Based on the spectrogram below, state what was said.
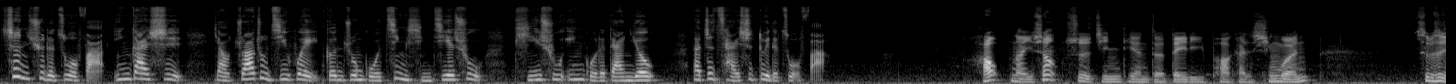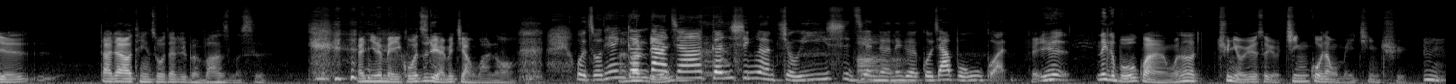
正确的做法应该是要抓住机会跟中国进行接触，提出英国的担忧，那这才是对的做法。好，那以上是今天的 Daily Podcast 新闻，是不是也大家要听说在日本发生什么事？哎，你的美国之旅还没讲完哦。我昨天跟大家更新了九一一事件的那个国家博物馆，对，因为。那个博物馆，我那时候去纽约的时候有经过，但我没进去。嗯，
